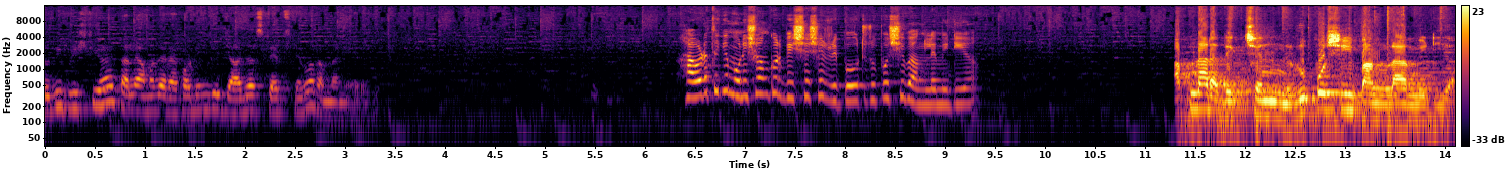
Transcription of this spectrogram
যদি বৃষ্টি হয় তাহলে আমাদের অ্যাকর্ডিংলি যা যা স্টেপস নেবার আমরা নিয়ে রেখেছি হাওড়া থেকে মণিশঙ্কর বিশ্বাসের রিপোর্ট রূপসী বাংলা মিডিয়া আপনারা দেখছেন রূপসী বাংলা মিডিয়া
